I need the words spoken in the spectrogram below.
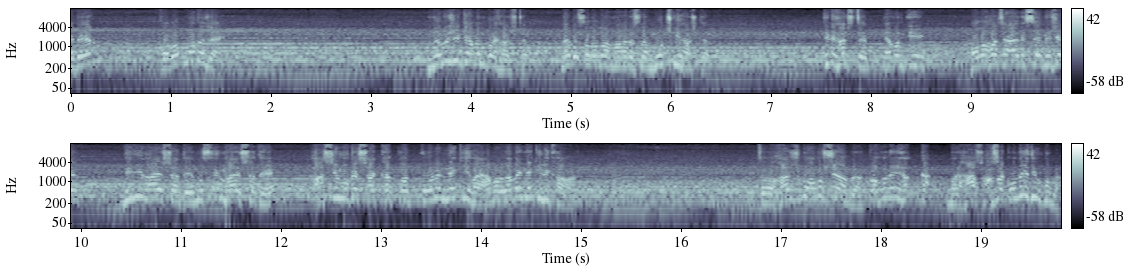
এদের কলব মরে যায়। নবীজি কেমন করে হাসতেন? নবী আলাইহি মুচকি হাসতেন। তিনি হাসতেন, এমনকি বলা হচ্ছে আরিসে নিজের দিনী ভাইয়ের সাথে, মুসলিম ভাইয়ের সাথে হাসি মুখে সাক্ষাৎ করলে নেকি হয়, আমার নামে নেকি লেখা হয়। তো হাসবো অবশ্যই আমরা। কখনোই মানে হাস হাসা কমিয়ে দিব না।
